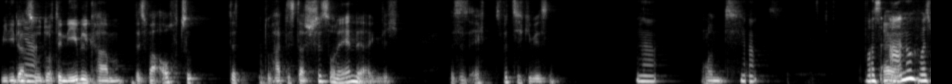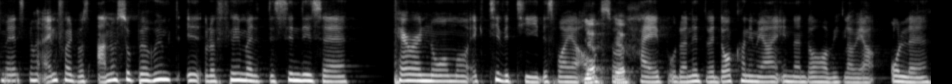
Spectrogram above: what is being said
Wie die dann ja. so durch den Nebel kam, das war auch zu, das, du hattest da Schiss ohne Ende eigentlich. Das ist echt witzig gewesen. Ja. Und ja. Was ja. auch noch, was mir jetzt noch einfällt, was auch noch so berühmt ist, oder Filme, das sind diese Paranormal Activity, das war ja auch ja, so ein Hype, oder nicht? Weil da kann ich mich auch erinnern, da habe ich, glaube ich, auch alle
